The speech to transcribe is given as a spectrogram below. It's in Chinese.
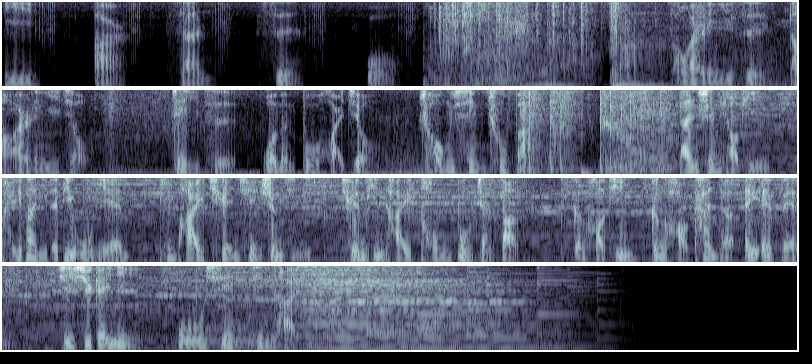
一二三四五。从二零一四到二零一九这一次我们不怀旧重新出发。男神调频陪伴你的第五年品牌全线升级全平台同步绽放。更好听更好看的 afm 继续给你无限精彩。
